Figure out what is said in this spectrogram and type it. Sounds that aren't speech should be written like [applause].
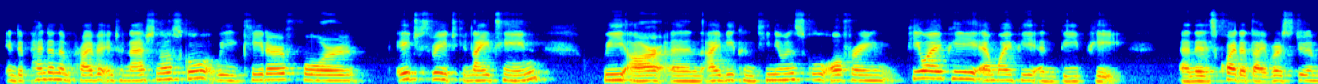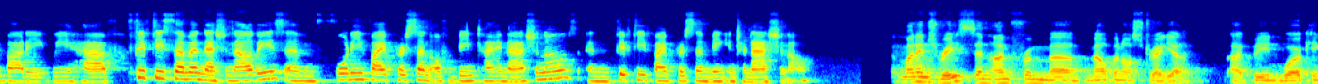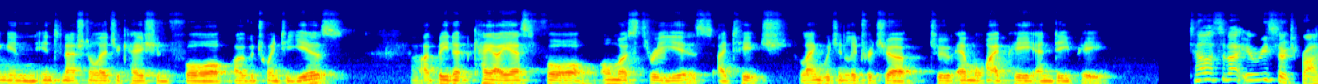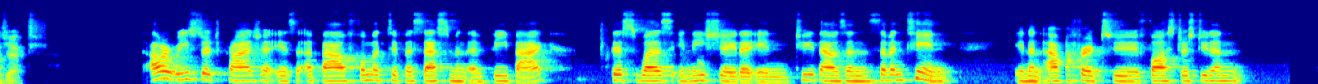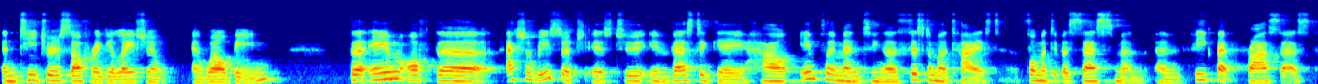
independent and private international school. We cater for age 3 to 19. We are an IB continuing school offering PYP, MYP, and DP and it's quite a diverse student body. We have 57 nationalities and 45% of being Thai nationals and 55% being international. My name's Reese and I'm from uh, Melbourne, Australia. I've been working in international education for over 20 years. I've been at KIS for almost three years. I teach language and literature to MYP and DP. Tell us about your research project. Our research project is about formative assessment and feedback. This was initiated in 2017 in an effort to foster student and teacher self-regulation and well-being. The aim of the action research is to investigate how implementing a systematized formative assessment and feedback process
